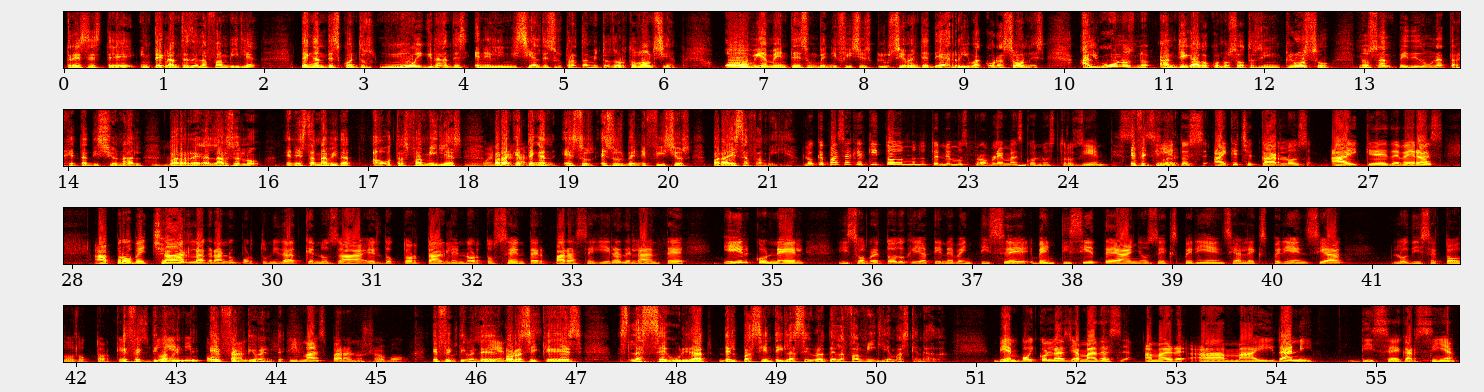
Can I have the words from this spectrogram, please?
tres este, integrantes de la familia tengan descuentos muy grandes en el inicial de su tratamiento de ortodoncia. Obviamente es un beneficio exclusivamente de arriba corazones. Algunos han llegado con nosotros e incluso nos han pedido una tarjeta adicional para regalárselo en esta Navidad a otras familias para que tengan esos, esos beneficios para esa familia. Lo que pasa es que aquí todo el mundo tenemos problemas con nuestros dientes. Efectivamente. Entonces hay que checarlos, hay que de veras aprovechar la gran oportunidad que nos da el doctor Tagle en Orto Center para seguir adelante ir con él y sobre todo que ya tiene 26, 27 años de experiencia. La experiencia lo dice todo, doctor, que efectivamente, es bien importante efectivamente. y más para nuestra boca. Efectivamente, ahora sí que es la seguridad del paciente y la seguridad de la familia más que nada. Bien, voy con las llamadas a, a Maidani, dice García.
